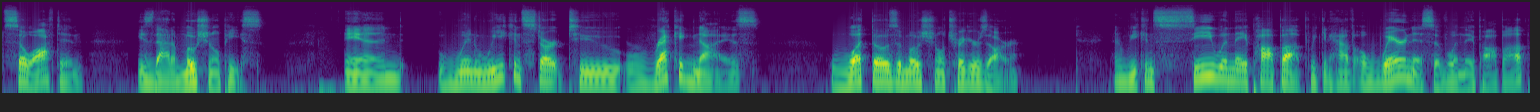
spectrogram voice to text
so often is that emotional piece. And when we can start to recognize what those emotional triggers are, and we can see when they pop up, we can have awareness of when they pop up,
